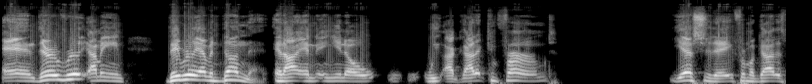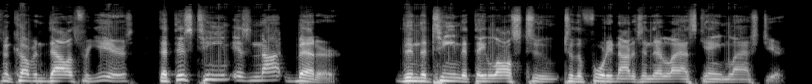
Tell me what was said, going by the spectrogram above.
And they're really, I mean, they really haven't done that. And I, and, and you know, we, I got it confirmed yesterday from a guy that's been covering Dallas for years that this team is not better than the team that they lost to to the 49ers in their last game last year.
